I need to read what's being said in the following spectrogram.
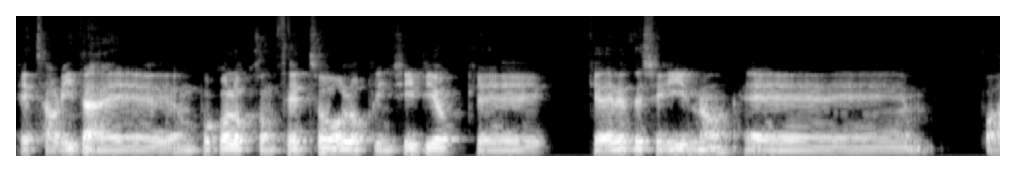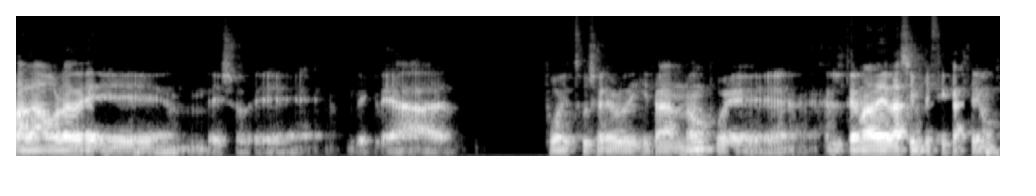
esta horita, eh, un poco los conceptos o los principios que, debes de seguir, ¿no? Eh, pues a la hora de, eso, de crear pues tu cerebro digital, ¿no? Pues el tema de la simplificación,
